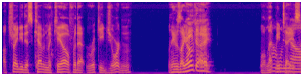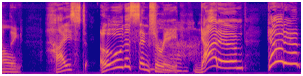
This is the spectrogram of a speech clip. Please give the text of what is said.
I'll trade you this Kevin McHale for that rookie Jordan. And he was like, okay. Well, let oh, me tell no. you something. Heist oh the century. Ah. Got him. Got him.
